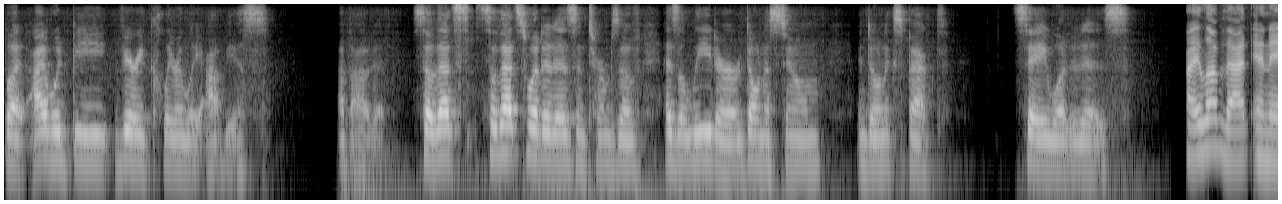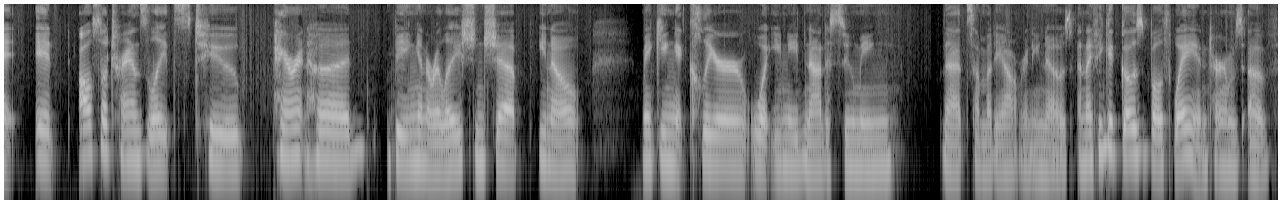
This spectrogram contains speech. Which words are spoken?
but i would be very clearly obvious about it. So that's so that's what it is in terms of as a leader don't assume and don't expect say what it is. I love that, and it it also translates to parenthood, being in a relationship. You know, making it clear what you need, not assuming that somebody already knows. And I think it goes both way in terms of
